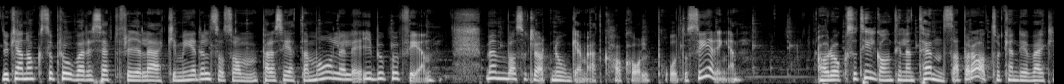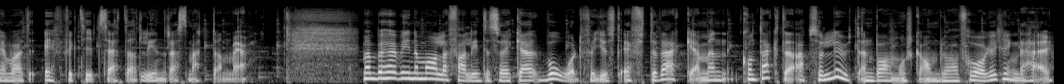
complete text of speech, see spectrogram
Du kan också prova receptfria läkemedel såsom paracetamol eller ibuprofen. Men var såklart noga med att ha koll på doseringen. Har du också tillgång till en tensapparat så kan det verkligen vara ett effektivt sätt att lindra smärtan med. Man behöver i normala fall inte söka vård för just efterverkan, men kontakta absolut en barnmorska om du har frågor kring det här.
